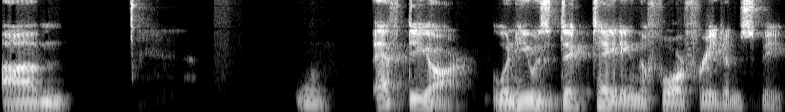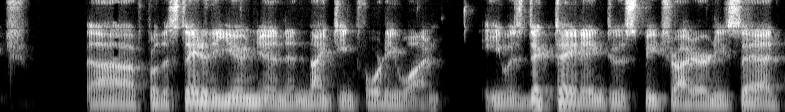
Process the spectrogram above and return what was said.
Um, FDR, when he was dictating the Four Freedoms speech, uh, for the State of the Union in 1941. he was dictating to a speechwriter and he said,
